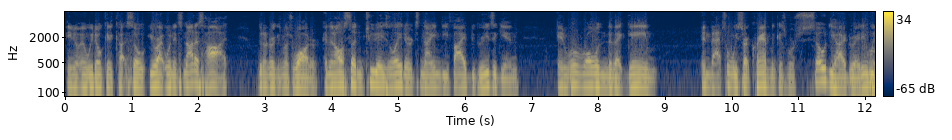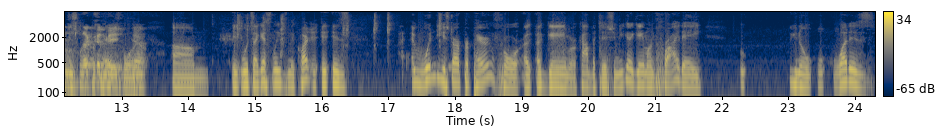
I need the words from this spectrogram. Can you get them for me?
you know, and we don't get cut. So you're right. When it's not as hot, we don't drink as much water, and then all of a sudden, two days later, it's 95 degrees again, and we're rolling into that game, and that's when we start cramping because we're so dehydrated. We hmm, just weren't prepared for yeah. it. Um, it, which I guess leads in the question is when do you start preparing for a, a, game or a competition? You get a game on Friday. You know what is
